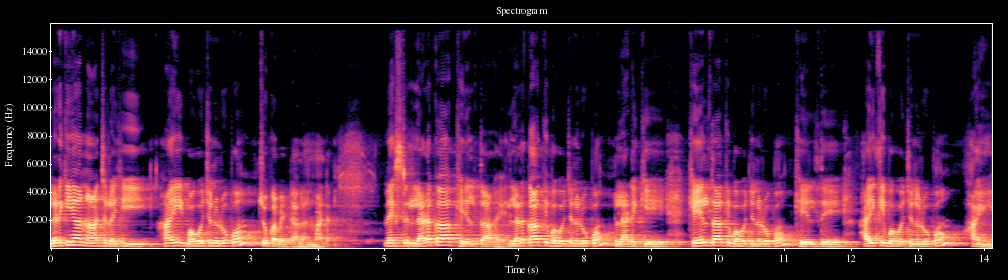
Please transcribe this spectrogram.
లడికియా నాచ్ రహి హై బహువచన రూపం నెక్స్ట్ లడకా ఖేల్తా హై లడకాకి బహువచన రూపం లడకే ఖేల్తాకి బహువచన రూపం ఖేల్తే హైకి బహువచన రూపం హై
